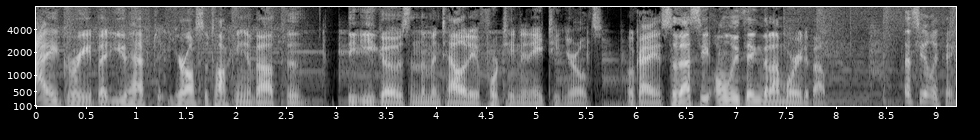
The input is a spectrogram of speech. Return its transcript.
I agree, but you have to. You're also talking about the the egos and the mentality of 14 and 18 year olds. Okay, so that's the only thing that I'm worried about. That's the only thing.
